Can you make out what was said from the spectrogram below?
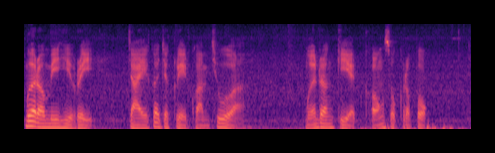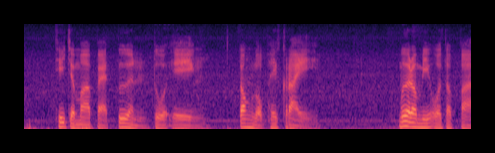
เมื่อเรามีฮิริ ใจก็จะเกลียดความชั่ว เหมือนรังเกียจของสกรปรกที่จะมาแปดเปื้อนตัวเองต้องหลบให้ไกล เมื่อเรามีโอตปะ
